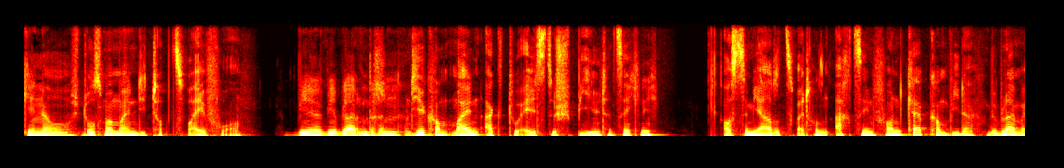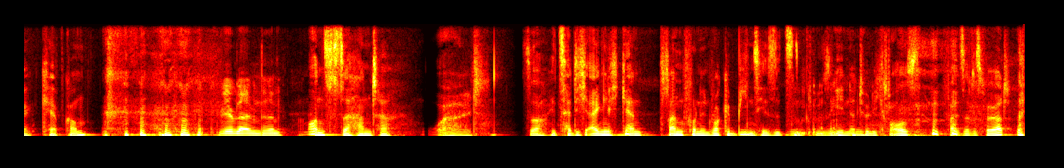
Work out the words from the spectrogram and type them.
Genau. Stoß mal mal in die Top 2 vor. Wir, wir bleiben Und, drin. und hier kommt mein aktuellstes Spiel tatsächlich. Aus dem Jahre 2018 von Capcom wieder. Wir bleiben bei Capcom. Wir bleiben drin. Monster Hunter World. So, jetzt hätte ich eigentlich gern dran von den Rocket Beans hier sitzen. Grüße gehen natürlich raus, falls ihr das hört.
